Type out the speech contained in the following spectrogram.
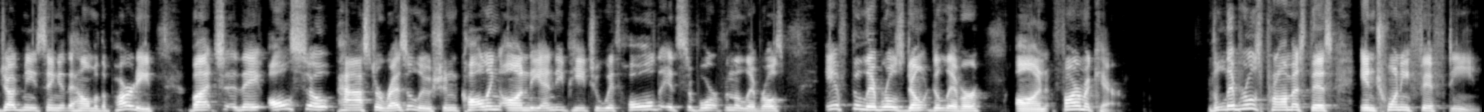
Jagmeet Singh at the helm of the party, but they also passed a resolution calling on the NDP to withhold its support from the Liberals if the Liberals don't deliver on pharmacare. The Liberals promised this in 2015.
